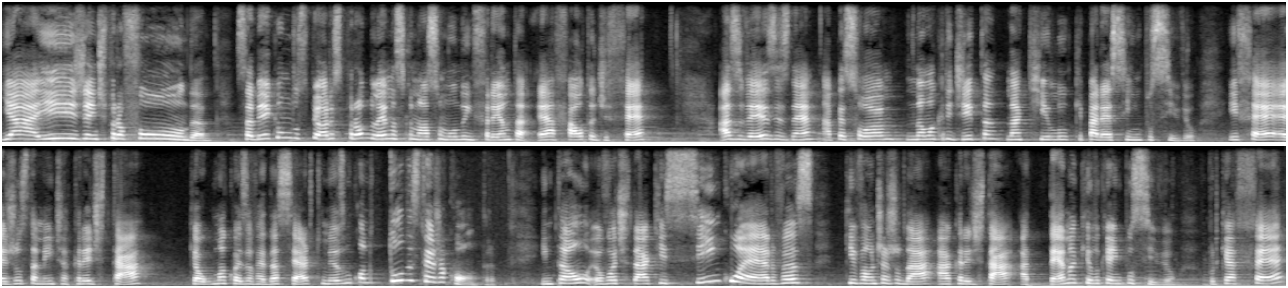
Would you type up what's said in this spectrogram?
E aí, gente profunda, sabia que um dos piores problemas que o nosso mundo enfrenta é a falta de fé? Às vezes, né, a pessoa não acredita naquilo que parece impossível. E fé é justamente acreditar que alguma coisa vai dar certo, mesmo quando tudo esteja contra. Então, eu vou te dar aqui cinco ervas que vão te ajudar a acreditar até naquilo que é impossível. Porque a fé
